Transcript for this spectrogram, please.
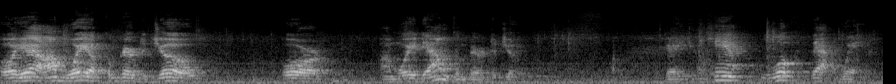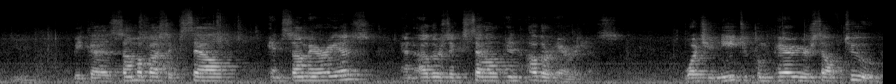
oh yeah, I'm way up compared to Joe, or I'm way down compared to Joe. Okay? You can't look that way. Because some of us excel in some areas, and others excel in other areas. What you need to compare yourself to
